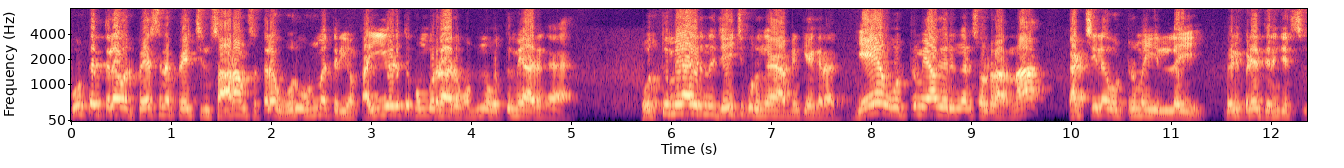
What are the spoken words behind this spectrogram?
கூட்டத்தில் அவர் பேசின பேச்சின் சாராம்சத்தில் ஒரு உண்மை தெரியும். கையெடுத்து கும்பிடுறாரு. ஒன்று ஒத்துமையா இருங்க. ஒத்துமையா இருந்து ஜெயிச்சு கொடுங்க அப்படின்னு கேட்குறாரு ஏன் ஒற்றுமையாக இருங்கன்னு சொல்றாருன்னா கட்சியில ஒற்றுமை இல்லை. வெளிப்படையே தெரிஞ்சிருச்சு.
